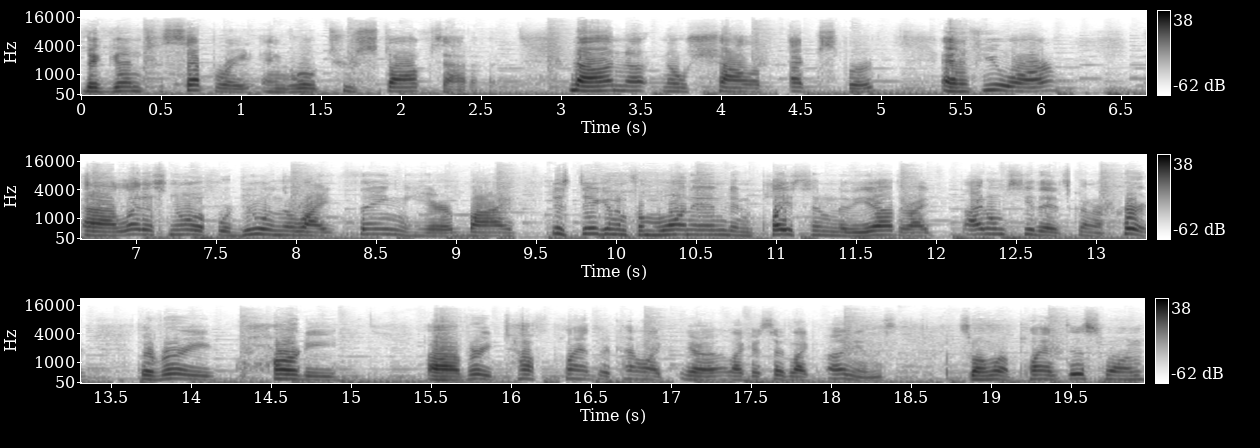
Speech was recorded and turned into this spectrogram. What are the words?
begun to separate and grow two stalks out of it. Now, I'm not no shallot expert, and if you are, uh, let us know if we're doing the right thing here by just digging them from one end and placing them to the other. I, I don't see that it's going to hurt. They're very hardy, uh, very tough plant. They're kind of like, uh, like I said, like onions. So I'm going to plant this one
